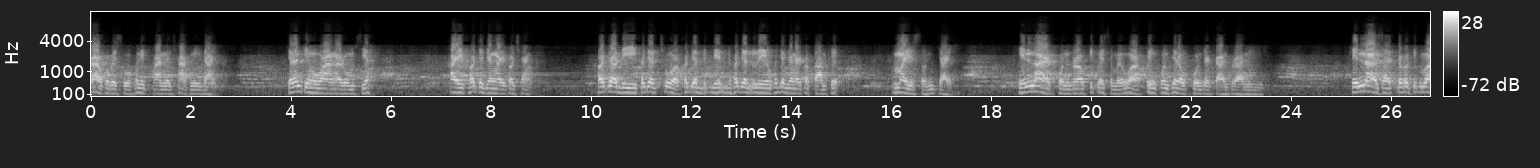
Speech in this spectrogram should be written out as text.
ก้าวเข้าไปสู่พระนิพพานในชาตินี้ได้ฉะนั้นจึงวางอารมณ์เสีย ใครเขาจะยังไงก็ช่างเขาจะดีเขาจะชั่ว เขาจะเด่นเขาจะเลวเขาจะยังไงก็ตามเถอะ ไม่สนใจ เห็นหน้าคนเราคิดไว้เสมอว่าเป็นคนที่เราควรแก่การปราณี เห็นหน้าสัตว์แล้วก็คิดว่า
